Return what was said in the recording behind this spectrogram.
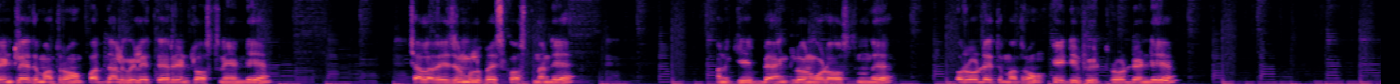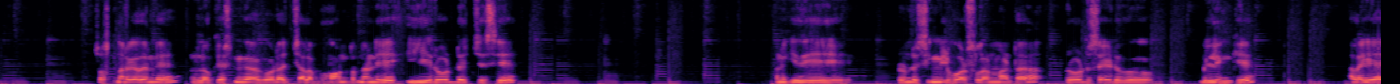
రెంట్లు అయితే మాత్రం పద్నాలుగు వేలు అయితే రెంట్లు వస్తున్నాయండి. చాలా రీజనబుల్ ప్రైస్కి వస్తుందండి. మనకి బ్యాంక్ లోన్ కూడా వస్తుంది. రోడ్ అయితే మాత్రం ఎయిటీన్ ఫీట్ రోడ్ అండి. చూస్తున్నారు కదండి లొకేషన్గా కూడా చాలా బాగుంటుందండి. ఈ రోడ్ వచ్చేసి మనకి ఇది రెండు సింగిల్ పోర్షన్లు అనమాట రోడ్ సైడ్ బిల్డింగ్కి. అలాగే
